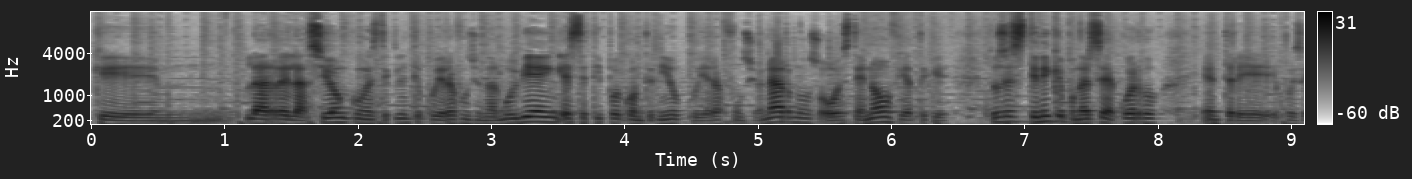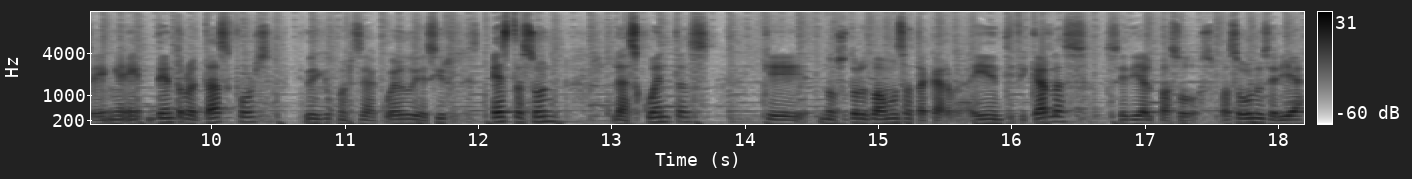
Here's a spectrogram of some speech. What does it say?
que mm, la relación con este cliente pudiera funcionar muy bien, este tipo de contenido pudiera funcionarnos o este no, fíjate que entonces tienen que ponerse de acuerdo entre pues dentro del task force, tienen que ponerse de acuerdo y decir, estas son las cuentas que nosotros vamos a atacar, identificarlas sería el paso 2. Paso 1 sería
